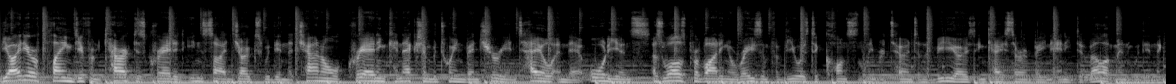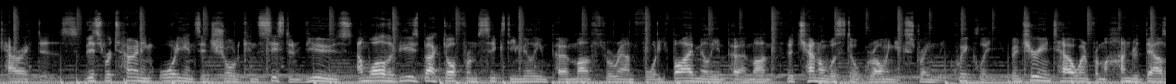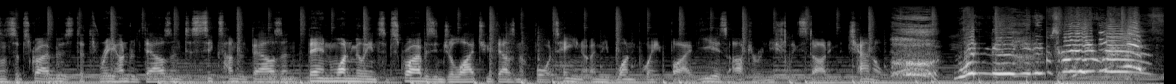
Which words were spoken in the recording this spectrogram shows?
The idea of playing different characters created inside jokes within the channel, creating connection between Venturian Tale and their audience, as well as providing a reason for viewers to constantly return to the videos in case there had been any development within the characters. This returning audience ensured consistent views, and while the views backed off from 60 million per month to around 45 million per month, the channel was still growing extremely quickly. Venturian Tale went from 100,000 subscribers to 300,000 to 600,000, then 1 million subscribers in in July 2014, only 1.5 years after initially starting the channel. 1 million subscribers!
